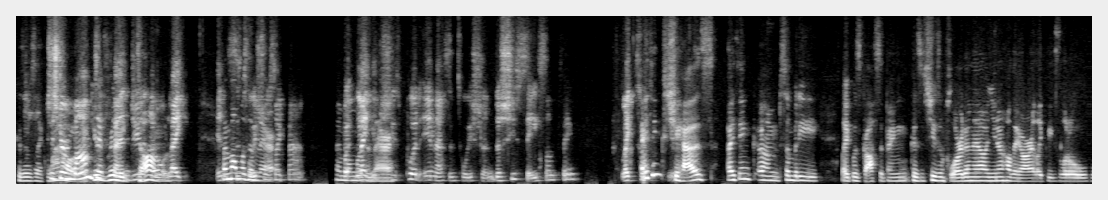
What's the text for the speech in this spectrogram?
because it was like Does wow, your mom like, you're defend really you dumb. though? Like My mom wasn't there. like that? my mom like wasn't if there she's put in that situation, does she say something? Like to- I think she has. I think um, somebody like was gossiping because she's in Florida now, and you know how they are, like these little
